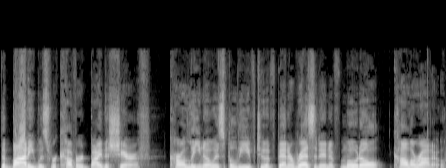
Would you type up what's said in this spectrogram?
The body was recovered by the sheriff. Carlino is believed to have been a resident of Model, Colorado.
